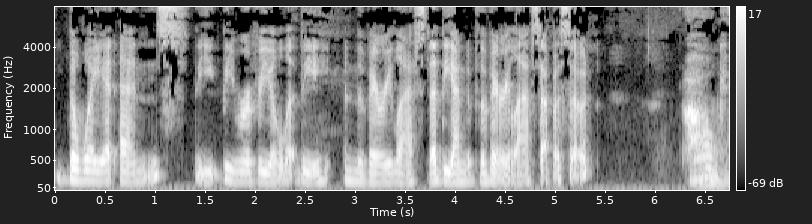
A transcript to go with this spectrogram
the way it ends. The the reveal at the in the very last at the end of the very last episode, Oh, mm. okay.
